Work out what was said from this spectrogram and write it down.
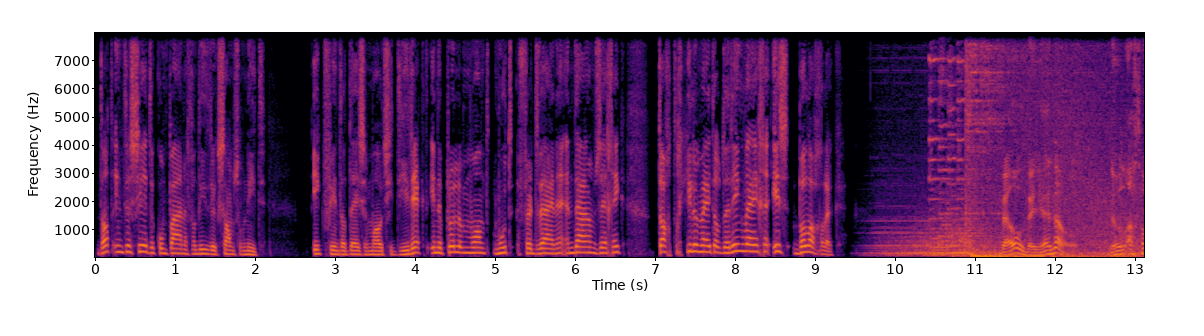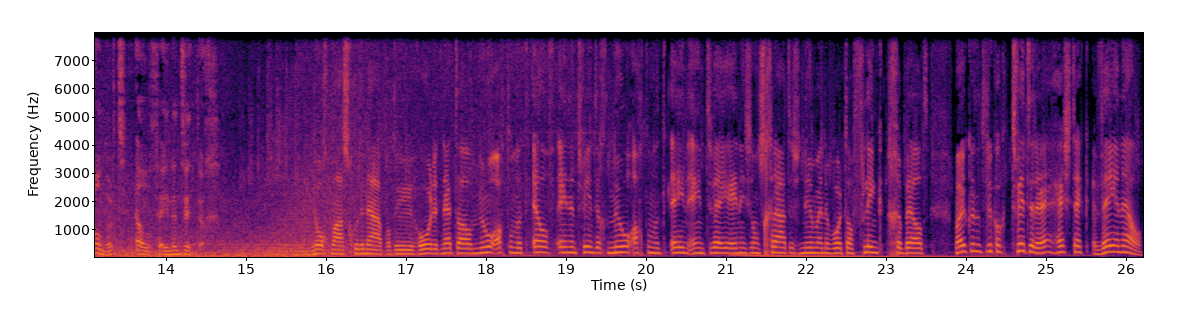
dat interesseert de companen van Diederik Samsom niet. Ik vind dat deze motie direct in de prullenmand moet verdwijnen. En daarom zeg ik, 80 kilometer op de ringwegen is belachelijk. Bel WNL 0800 1121. Nogmaals, goedenavond. U hoorde het net al. 0811 21 0800 1121 is ons gratis nummer en er wordt al flink gebeld. Maar u kunt natuurlijk ook twitteren, hashtag WNL.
